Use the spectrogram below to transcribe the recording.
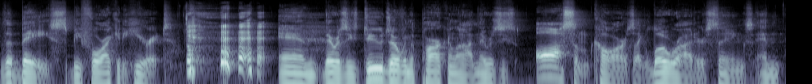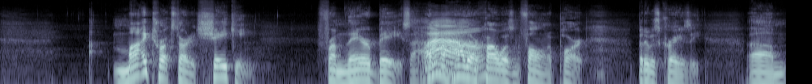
the bass before I could hear it. and there was these dudes over in the parking lot, and there was these awesome cars, like lowriders things, and my truck started shaking from their bass. I, I don't know how their car wasn't falling apart, but it was crazy. Um,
